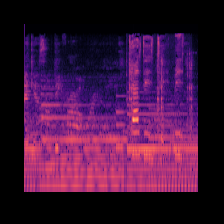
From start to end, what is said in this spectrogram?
making some deep fried Oreos. Cause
